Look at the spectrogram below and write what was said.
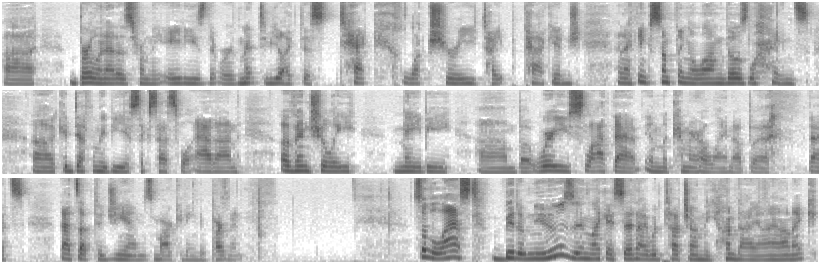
uh, Berlinettas from the 80s that were meant to be like this tech luxury type package. And I think something along those lines uh, could definitely be a successful add on eventually, maybe. Um, but where you slot that in the Camaro lineup, uh, that's, that's up to GM's marketing department. So, the last bit of news, and like I said, I would touch on the Hyundai Ioniq,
